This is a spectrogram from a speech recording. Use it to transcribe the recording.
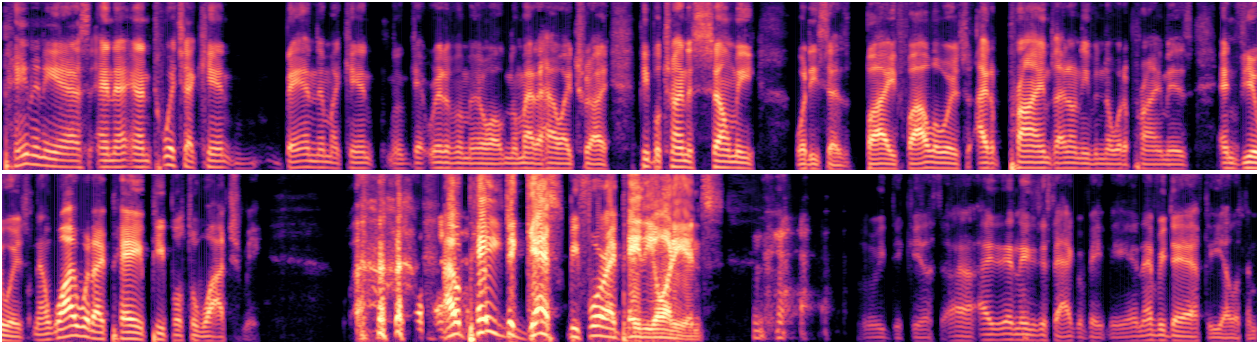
pain in the ass, and I- on Twitch, I can't ban them. I can't get rid of them at all, no matter how I try. People trying to sell me what he says buy followers, I don't primes. I don't even know what a prime is, and viewers. Now, why would I pay people to watch me? I would pay the guest before I pay the audience. Ridiculous. Uh, I, and they just aggravate me, and every day I have to yell at them.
